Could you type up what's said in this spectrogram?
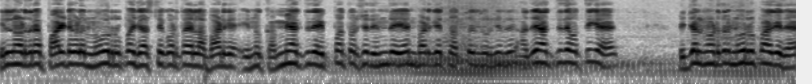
ಇಲ್ಲಿ ನೋಡಿದ್ರೆ ಪಾರ್ಟಿಗಳು ನೂರು ರೂಪಾಯಿ ಜಾಸ್ತಿ ಕೊಡ್ತಾ ಇಲ್ಲ ಬಾಡಿಗೆ. ಇನ್ನು ಕಮ್ಮಿ ಆಗ್ತಿದೆ. ಇಪ್ಪತ್ತು ವರ್ಷದ ಹಿಂದೆ ಏನು ಬಾಡಿಗೆ ಇತ್ತು? ಹತ್ತೊಂದು ವರ್ಷದಿಂದ ಅದೇ ಆಗ್ತಿದೆ ಹೊತ್ತಿಗೆ ಡೀಸೆಲ್ ನೋಡಿದ್ರೆ ನೂರು ರೂಪಾಯಿ ಆಗಿದೆ.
